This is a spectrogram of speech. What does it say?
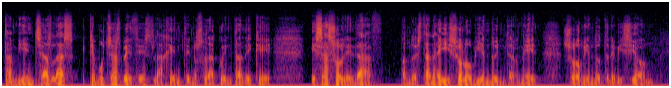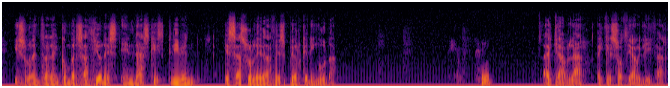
también charlas que muchas veces la gente no se da cuenta de que esa soledad, cuando están ahí solo viendo internet, solo viendo televisión y solo entran en conversaciones en las que escriben, esa soledad es peor que ninguna. Sí, Hay que hablar, hay que sociabilizar.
